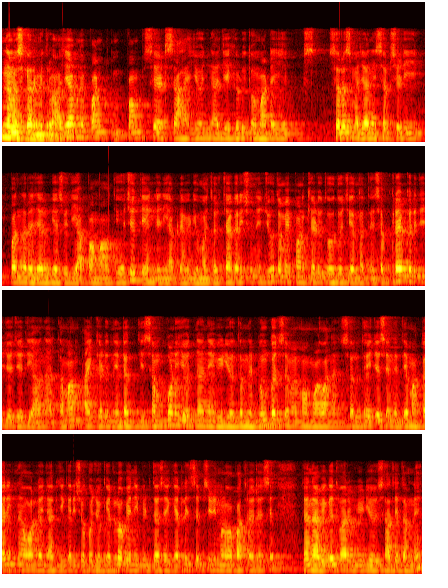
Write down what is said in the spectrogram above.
નમસ્કાર મિત્રો. આજે આપણે પંપ સેટ સહાય યોજના જે ખેડૂતો માટે એક સરસ મજાની સબસિડી પંદર હજાર રૂપિયા સુધી આપવામાં આવતી હોય છે, તે અંગેની આપણે વિડીયોમાં ચર્ચા કરીશું. અને જો તમે પણ ખેડૂત હો તો ચેનલને સબસ્ક્રાઇબ કરી દેજો, જેથી આવનાર તમામ આ ખેડૂતને લગતી સંપૂર્ણ યોજનાને વીડિયો તમને ટૂંક જ સમયમાં મળવાના શરૂ થઈ જશે અને તેમાં કરીને ઓનલાઈન અરજી કરી શકો છો, કેટલો બેનિફિટ થશે, કેટલી સબસિડી મળવાપાત્ર રહેશે, તેના વિગતવાર વીડિયો સાથે તમને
